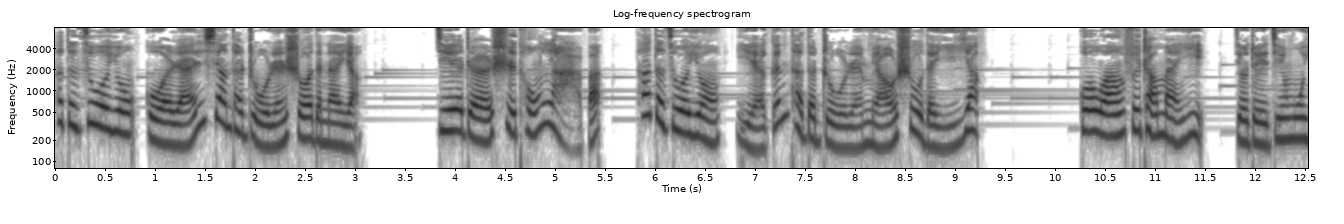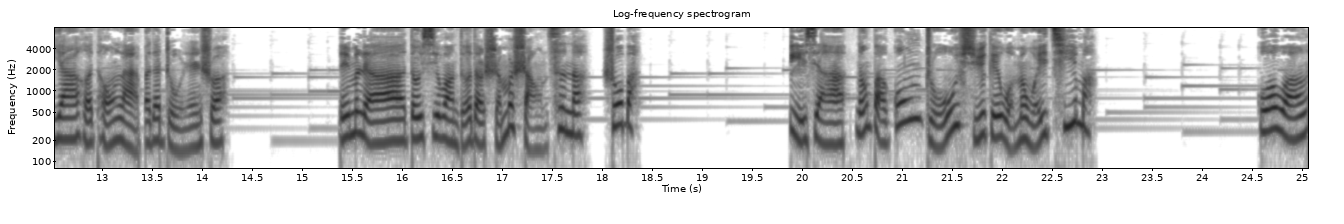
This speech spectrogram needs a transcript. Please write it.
它的作用果然像它主人说的那样。接着是铜喇叭，它的作用也跟它的主人描述的一样。国王非常满意，就对金乌鸦和铜喇叭的主人说：“你们俩都希望得到什么赏赐呢？说吧。”陛下能把公主许给我们为妻吗？国王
